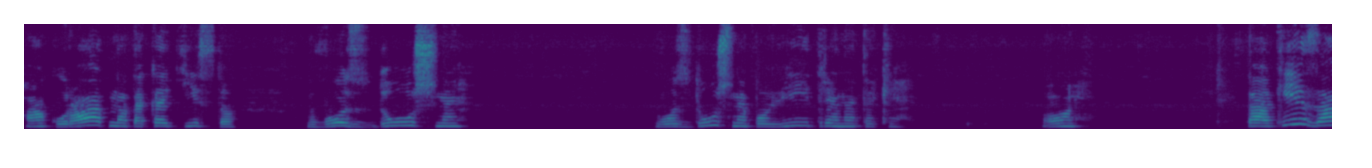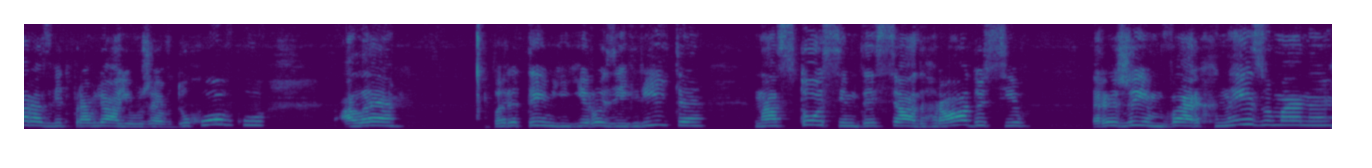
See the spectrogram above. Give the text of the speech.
Акуратно таке тісто воздушне. Воздушне, повітряне таке. Ой. Так, і зараз відправляю вже в духовку, але перед тим її розігрійте на 170 градусів. Режим верх-низ у мене,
